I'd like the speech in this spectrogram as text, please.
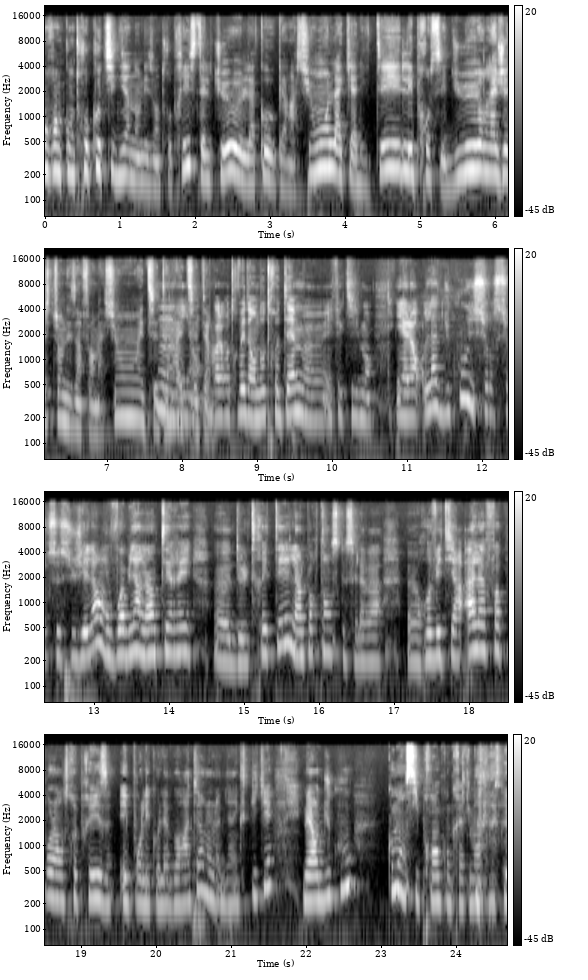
qu'on rencontre au quotidien dans les entreprises, telles que la coopération, la qualité, les procédures, la gestion des informations, etc. On va le retrouver dans d'autres thèmes, euh, effectivement. Et alors là, du coup, sur, sur ce sujet-là, on voit bien l'intérêt euh, de le traiter, l'importance que cela va euh, revêtir à la fois pour l'entreprise et pour les collaborateurs, on l'a bien expliqué. Mais alors du coup, comment on s'y prend concrètement? Parce que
